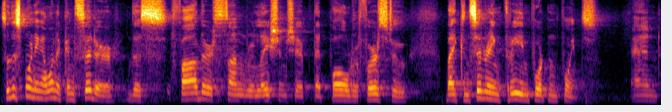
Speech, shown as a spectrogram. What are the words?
So, this morning I want to consider this father son relationship that Paul refers to by considering three important points. And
